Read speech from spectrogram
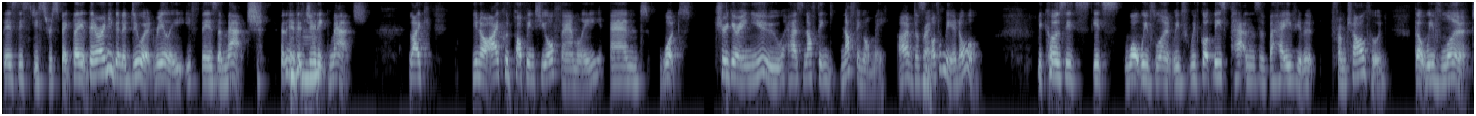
there's this disrespect they they're only going to do it really if there's a match an mm-hmm. energetic mm-hmm. match. Like, you know, I could pop into your family and what's triggering you has nothing, nothing on me. It doesn't right. bother me at all. Because it's it's what we've learned. We've we've got these patterns of behavior that from childhood that we've learned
